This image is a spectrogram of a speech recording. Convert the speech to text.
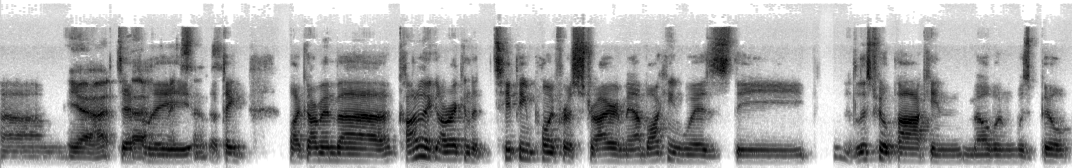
Um, yeah, definitely. I think, like I remember, kind of, like, I reckon the tipping point for Australia in mountain biking was the Lysterfield Park in Melbourne was built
